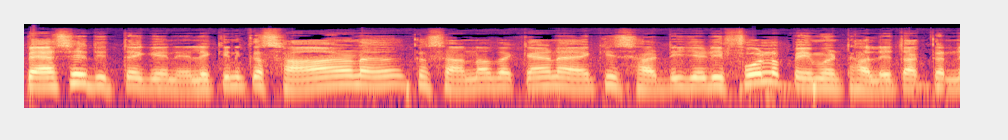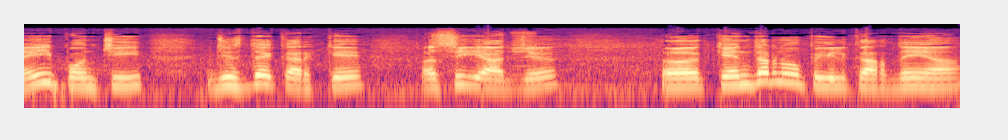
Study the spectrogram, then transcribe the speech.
ਪੈਸੇ ਦਿੱਤੇ ਗਏ ਨੇ। ਲੇਕਿਨ ਕਿਸਾਨ, ਕਿਸਾਨਾਂ ਦਾ ਕਹਿਣਾ ਹੈ ਕਿ ਸਾਡੀ ਜਿਹੜੀ ਫੁੱਲ ਪੇਮੈਂਟ ਹਾਲੇ ਤੱਕ ਨਹੀਂ ਪਹੁੰਚੀ ਜਿਸ ਦੇ ਕਰਕੇ ਅਸੀਂ ਅੱਜ ਕੇਂਦਰ ਨੂੰ ਅਪੀਲ ਕਰਦੇ ਹਾਂ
